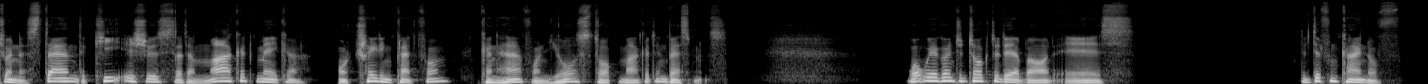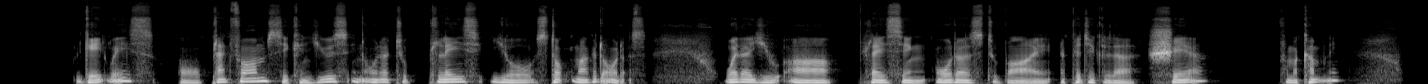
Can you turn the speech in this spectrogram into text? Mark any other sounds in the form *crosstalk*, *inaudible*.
to understand the key issues that a market maker or trading platform can have on your stock market investments. What we are going to talk today about is the different kind of gateways or platforms you can use in order to place your stock market orders. Whether you are placing orders to buy a particular share from a company,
